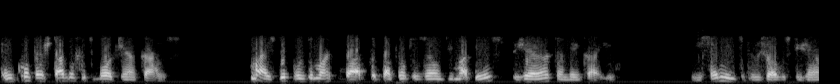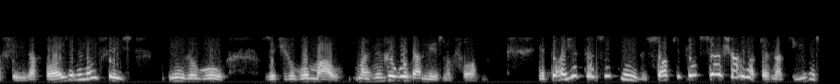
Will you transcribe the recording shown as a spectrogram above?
é incontestável o futebol de Jean Carlos. Mas depois do, da, da contusão de Matheus, Jean também caiu. Isso é nítido. Os jogos que Jean fez após, ele não fez. Não jogou, dizer que jogou mal, mas não jogou da mesma forma. Então a gente está sentindo. Só que tem que ser achado alternativas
